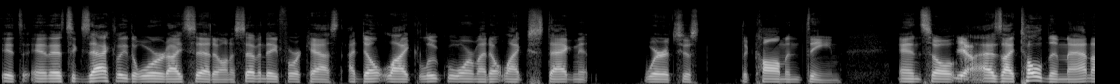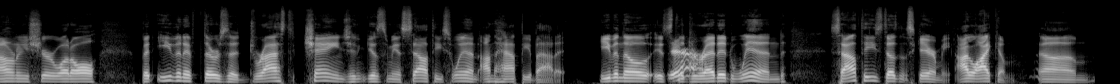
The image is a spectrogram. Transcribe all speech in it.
it's and that's exactly the word I said on a seven day forecast. I don't like lukewarm. I don't like stagnant, where it's just the common theme. And so, Yeah. as I told them, Matt, I don't even sure what all, but even if there's a drastic change and it gives me a southeast wind, I'm happy about it. Even though it's the dreaded wind, southeast doesn't scare me. I like them. Um,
